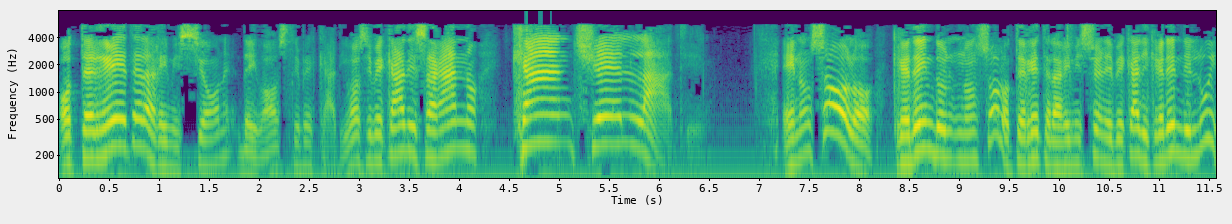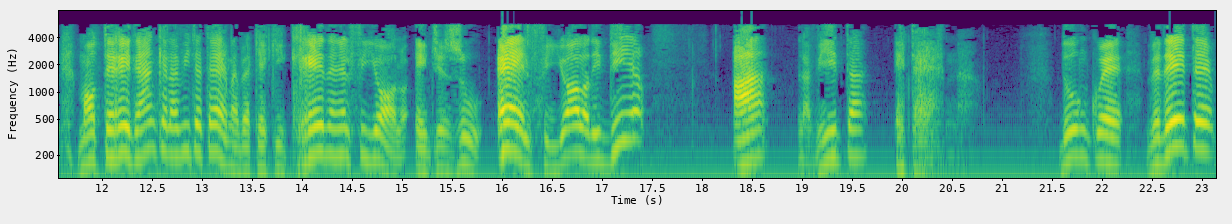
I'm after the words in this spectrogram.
otterrete la remissione dei vostri peccati. I vostri peccati saranno cancellati. E non solo, credendo, non solo otterrete la remissione dei peccati credendo in Lui, ma otterrete anche la vita eterna, perché chi crede nel figliolo, e Gesù è il figliolo di Dio, ha la vita eterna. Dunque, vedete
